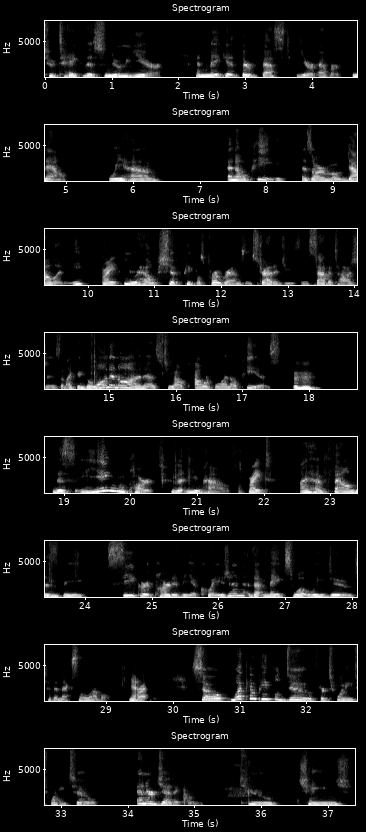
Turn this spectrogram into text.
to take this new year and make it their best year ever. Now, we have NLP as our modality right to help shift people's programs and strategies and sabotages. And I can go on and on as to how powerful NLP is. hmm This ying part that you have, right I have found is the secret part of the equation that makes what we do to the next level. Yeah. Right. So, what can people do for 2022 energetically to change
